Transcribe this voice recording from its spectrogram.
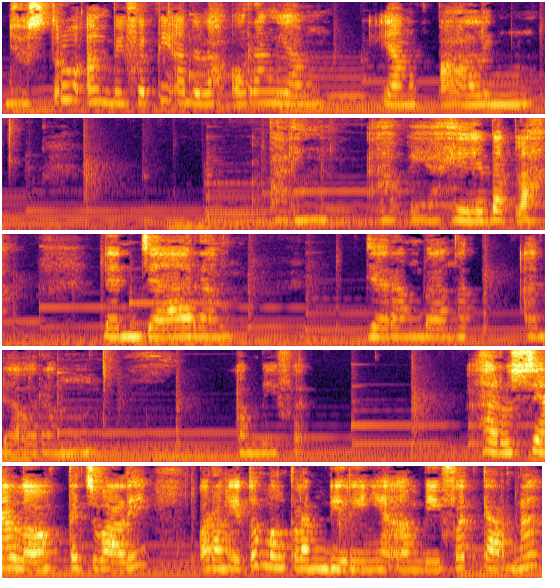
Justru ambivert ini adalah orang yang yang paling paling apa ya hebat lah. Dan jarang jarang banget ada orang ambivert harusnya loh kecuali orang itu mengklaim dirinya ambivert karena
